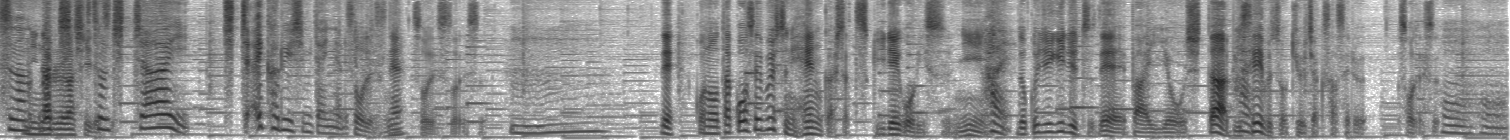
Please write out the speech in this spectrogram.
砂のになるらしいです。そのちっちゃいちっちゃい軽石みたいになるそうですね。そうですそうです。うーんでこの多孔性物質に変化した月レゴリスに、はい。独自技術で培養した微生物を吸着させるそうです、ほうほ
